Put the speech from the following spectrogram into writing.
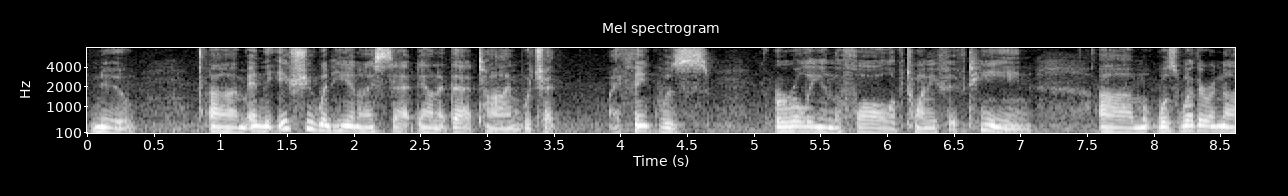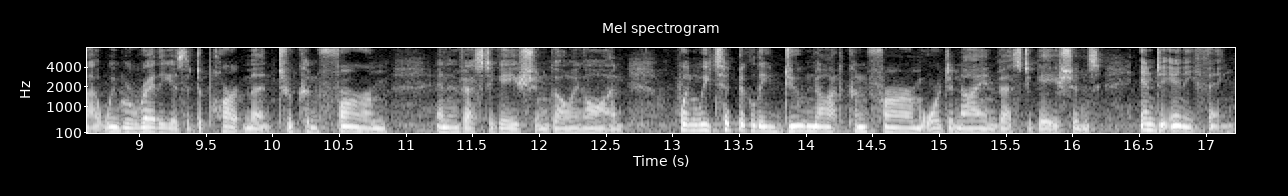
knew. Um, and the issue when he and I sat down at that time, which I, I think was early in the fall of 2015, um, was whether or not we were ready as a department to confirm an investigation going on. When we typically do not confirm or deny investigations into anything,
